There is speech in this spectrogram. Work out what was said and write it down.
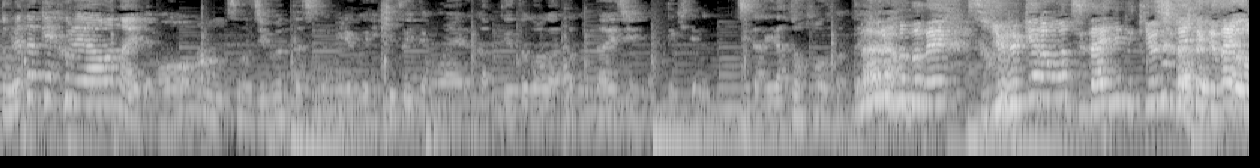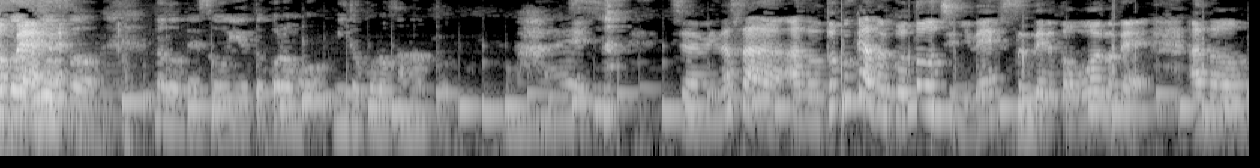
どれだけ触れ合わないでも、うん、その自分たちの魅力に気づいてもらえるかっていうところが多分大事になってきてる時代だと思うので。なるほどね。ゆるキャラも時代に適応しないといけないもんね。そうそうそうなので、そういうところも見どころかなとはい。じゃあ皆さん、あの、どこかのご当地にね、住んでると思うので、あの、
